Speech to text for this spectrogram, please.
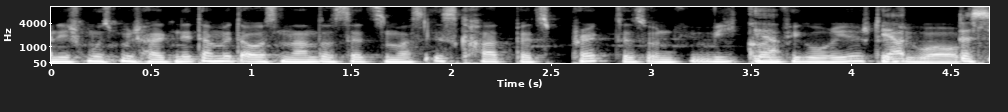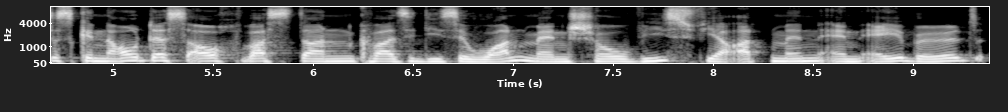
Und ich muss mich halt nicht damit auseinandersetzen, was ist gerade Best Practice und wie konfiguriere ich das ja, überhaupt. Das ist genau das auch, was dann quasi diese One-Man-Show, wie es für Admin enabled,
